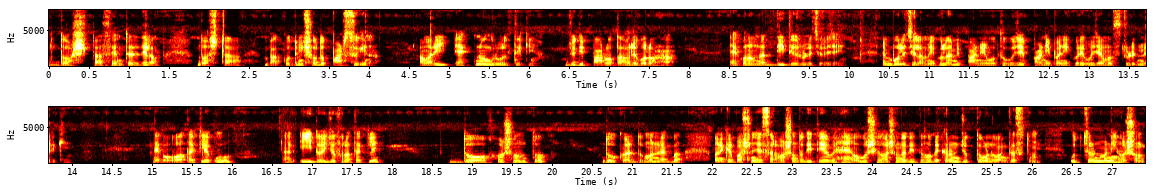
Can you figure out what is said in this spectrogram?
দশটা সেন্টেন্স দিলাম। দশটা বাক্য তুমি শব্দ পারছ কি না আমার এই এক নং রুল থেকে। যদি পারো তাহলে বলো হ্যাঁ। এখন আমরা দ্বিতীয় রুলে চলে যাই। আমি বলেছিলাম, এগুলো আমি পানির মতো বুঝে পানি পানি করে বুঝে আমার স্টুডেন্টদেরকে দেখো, অ থাকলে উ, আর এই দৈজফলা থাকলে দ, হসন্ত দৌকার দো মনে রাখবা, অনেকের প্রশ্ন যে, স্যার, হসন্ত দিতেই হবে? হ্যাঁ অবশ্যই হসন্ত দিতে হবে, কারণ যুক্তবর্ণ বাংলাদেশ তুমি। উচ্চারণ মানেই হসন্ত,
